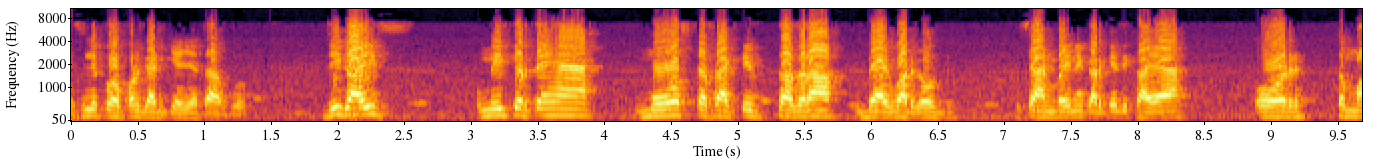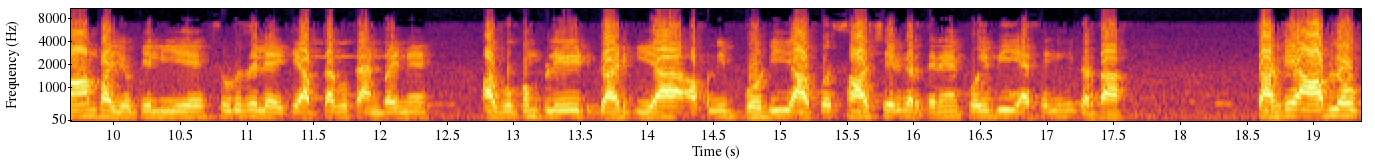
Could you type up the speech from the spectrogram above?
इसलिए प्रॉपर गाइड किया जाता है आपको। जी गाइस उम्मीद करते हैं मोस्ट इफ़ेक्टिव तगड़ा बैक वर्कआउट हुसैन भाई ने करके दिखाया है। और तमाम भाइयों के लिए शुरू से लेके अब तक हुसैन भाई ने आपको कंप्लीट गाइड किया अपनी बॉडी आपको साथ शेयर करते रहे कोई भी ऐसे नहीं करता ताकि आप लोग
